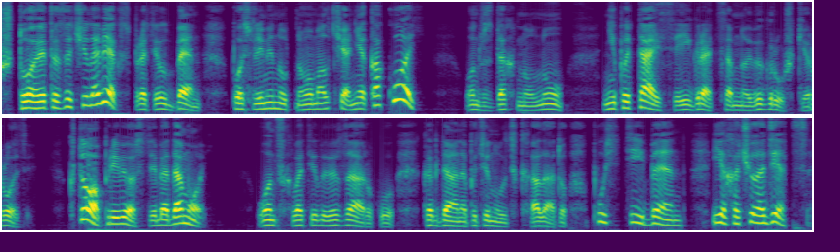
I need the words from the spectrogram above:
«Что это за человек?» — спросил Бен после минутного молчания. «Какой?» — он вздохнул. «Ну, не пытайся играть со мной в игрушки, Рози. Кто привез тебя домой?» Он схватил ее за руку, когда она потянулась к халату. «Пусти, Бен, я хочу одеться».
